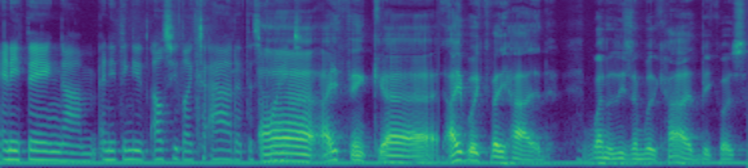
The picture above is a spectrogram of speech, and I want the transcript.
anything, um, anything you, else you'd like to add at this point? Uh, I think uh, I worked very hard. One of the reasons I worked hard because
